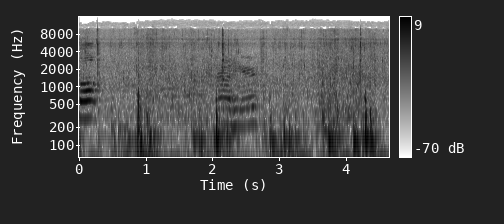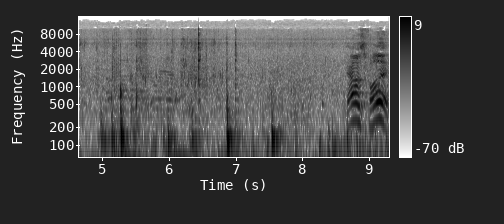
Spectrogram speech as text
asphalt around here. That was fun.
